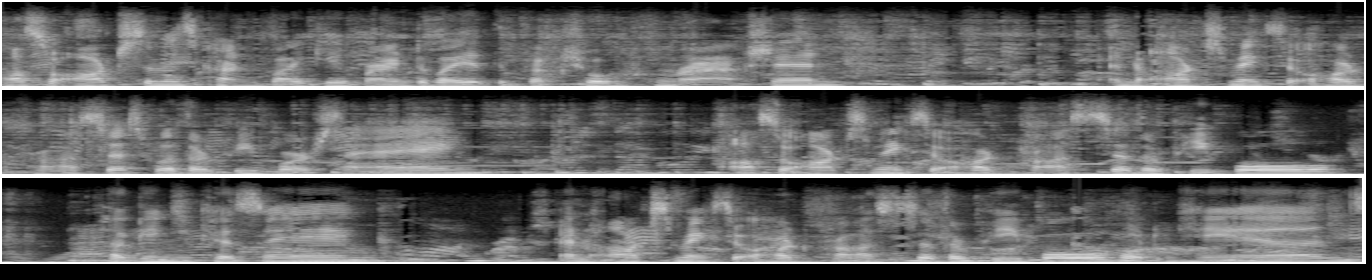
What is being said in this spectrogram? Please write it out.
Also, autism is kind of like a brain delay that affects social interaction. And autism makes it hard to process what other people are saying. Also, autism makes it hard to process other people hugging and kissing. And autism makes it a hard to process other people holding hands.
